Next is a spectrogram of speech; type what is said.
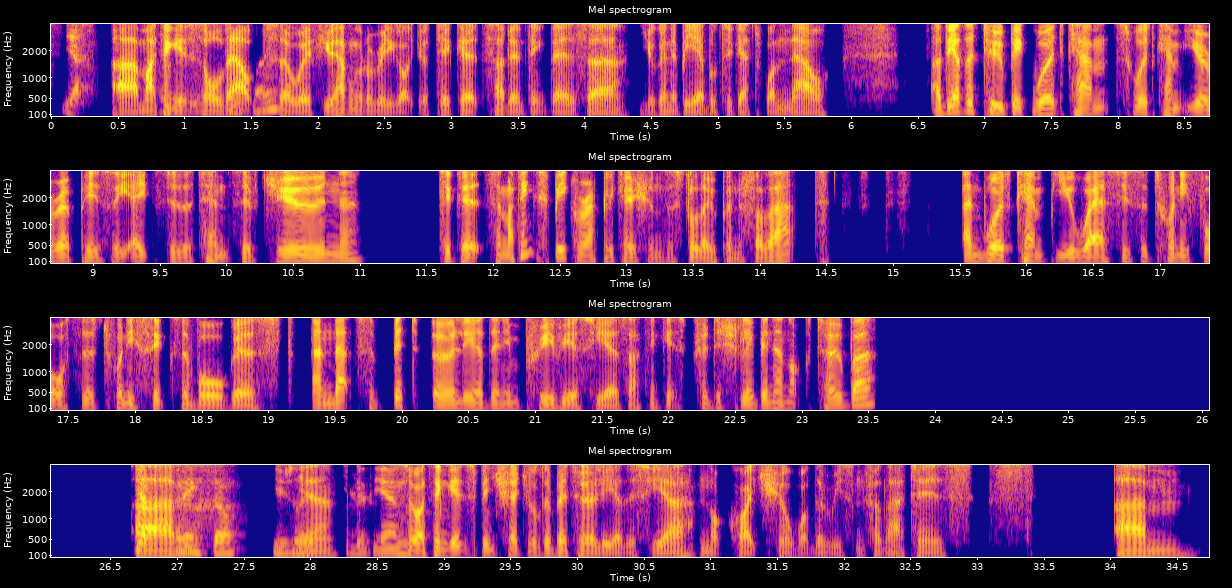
Yeah. Um, I think it's sold out, so if you haven't already got your tickets, I don't think there's uh you're going to be able to get one now. Uh, the other two big WordCamps, WordCamp Europe is the 8th to the 10th of June. Tickets, and I think speaker applications are still open for that. And WordCamp US is the 24th to the 26th of August, and that's a bit earlier than in previous years. I think it's traditionally been in October. yeah, I Um, think so. Usually yeah. at the end. So I think it's been scheduled a bit earlier this year. I'm not quite sure what the reason for that is. Um,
